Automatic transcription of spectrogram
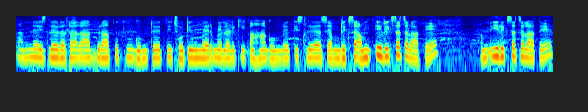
हमने इसलिए डटा रात बिरात को क्यों घूमते हो? इतनी छोटी उम्र में लड़की कहाँ घूम रहे हो? किस लिए ऐसे हम रिक्शा हम ई रिक्शा चलाते हैं हम ई रिक्शा चलाते हैं।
